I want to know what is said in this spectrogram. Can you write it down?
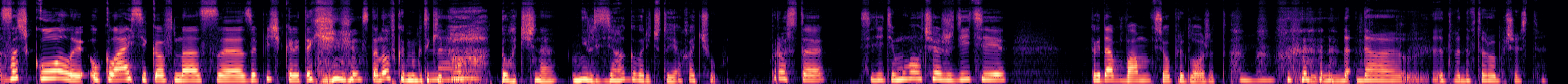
со школы у классиков нас э, запичкали такими установками. Мы такие, Да. «А, точно, нельзя говорить, что я хочу. Просто сидите молча, ждите, когда вам все предложат. До, до этого, до второго пришествия.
